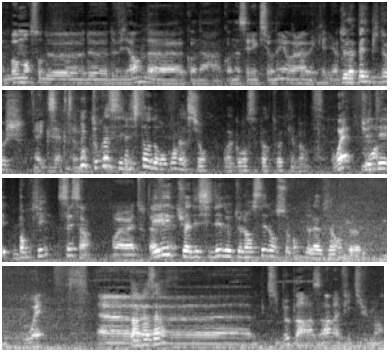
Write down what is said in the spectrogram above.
un, bon morceau de, de, de viande euh, qu'on a, qu'on a sélectionné voilà, avec Elliot. De la belle bidoche. Exactement. En tout cas, c'est une histoire de reconversion. On va commencer par toi, Clément. Ouais, Tu moi- étais banquier c'est ça. Ouais, ouais, tout à et fait. tu as décidé de te lancer dans ce monde de la viande. Ouais. Euh, Par hasard euh, Un petit peu par hasard, effectivement.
